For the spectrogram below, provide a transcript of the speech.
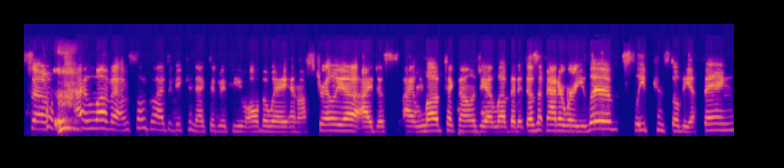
So I love it. I'm so glad to be connected with you all the way in Australia. I just, I love technology. I love that it doesn't matter where you live, sleep can still be a thing.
